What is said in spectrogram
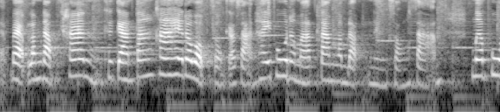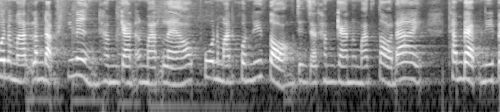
บ แบบลำดับขั้น คือการตั้งค่าให้ระบบส่งเอกสารให้ผู้อนุมัติตามลำดับ 1 2 3 เมื่อผู้อนุมัติลำดับที่ 1ทำการอนุมัติแล้ว ผู้อนุมัติคนที่ 2 จึงจะทำการอนุมัติต่อได้ทำแบบนี้ไป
